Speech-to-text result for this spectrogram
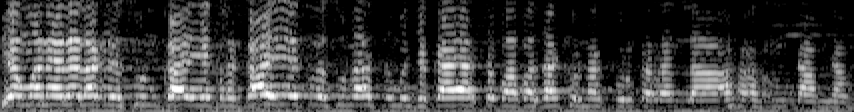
ते म्हणायला लागले सुन काय ऐकलं? काय ऐकलं सुन? असतं म्हणजे काय असतं बाबा? दाखव नागपूरकरांना. नाम नाम.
